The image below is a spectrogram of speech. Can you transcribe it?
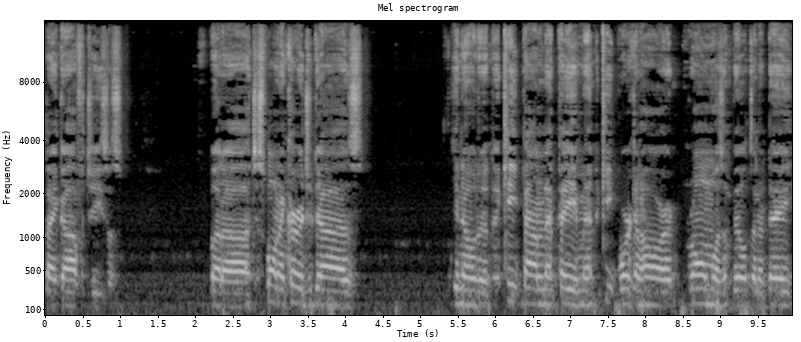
thank God for Jesus. But uh, just want to encourage you guys you know, to, to, keep pounding that pavement, to keep working hard. Rome wasn't built in a day.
